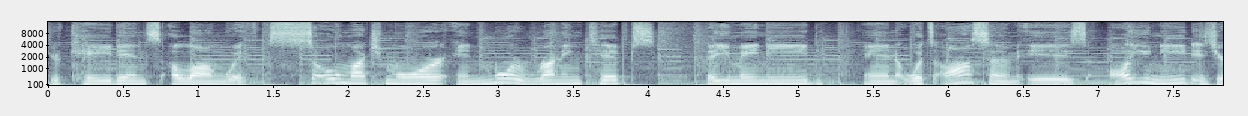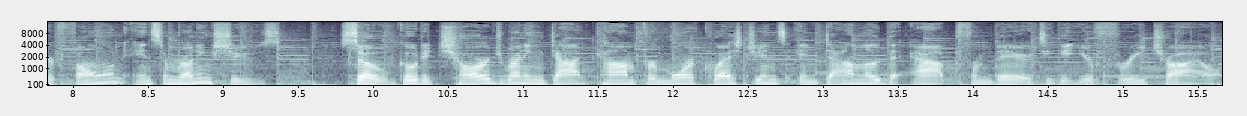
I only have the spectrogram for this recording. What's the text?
your cadence, along with so much more and more running tips that you may need. And what's awesome is all you need is your phone and some running shoes. So go to chargerunning.com for more questions and download the app from there to get your free trial.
